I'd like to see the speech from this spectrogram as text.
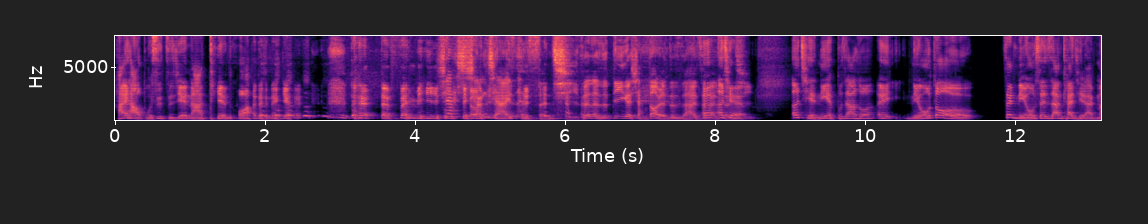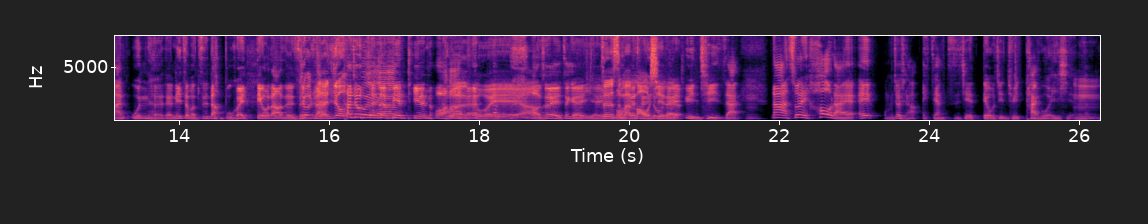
还好不是直接拿天花的那个 的的分泌物现在想起来还是很神奇，真的是第一个想到人，真是还是很神奇。而且你也不知道说，哎、牛痘在牛身上看起来蛮温和的，你怎么知道不会丢到人身上？就人就它就真的变天花了。对对呀 哦，，所以这个也真的是蛮冒险的运气在。嗯那所以后来，哎、我们就想，哎、这样直接丢进去太危险了。嗯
